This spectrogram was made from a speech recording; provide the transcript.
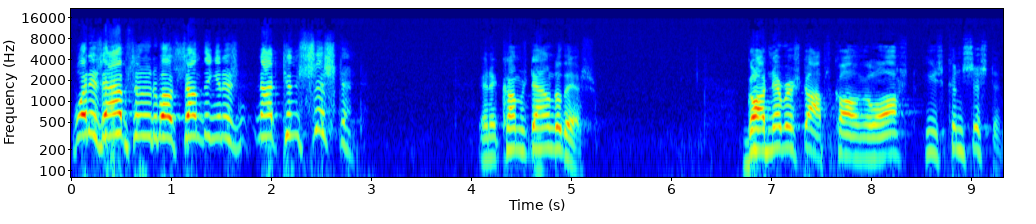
what is absolute about something that is not consistent? And it comes down to this God never stops calling the lost, He's consistent.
